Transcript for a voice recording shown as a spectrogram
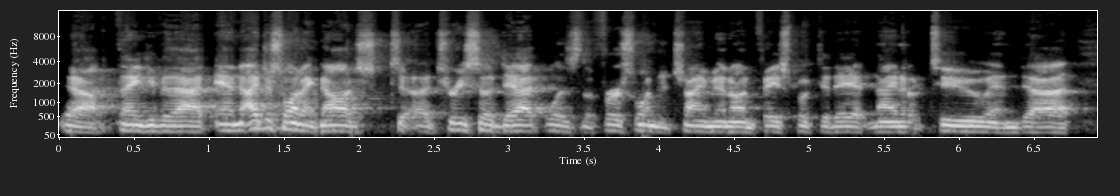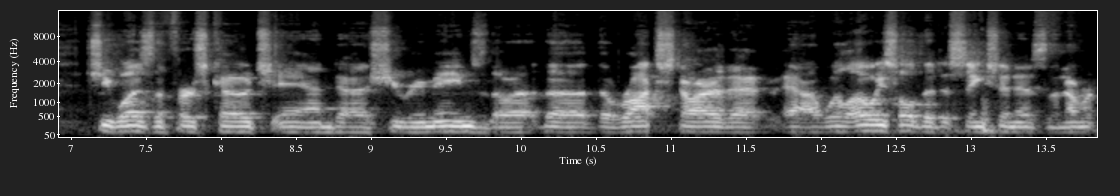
Yeah, thank you for that. And I just want to acknowledge uh, Teresa Odette was the first one to chime in on Facebook today at 902. And uh, she was the first coach, and uh, she remains the the the rock star that uh, will always hold the distinction as the number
